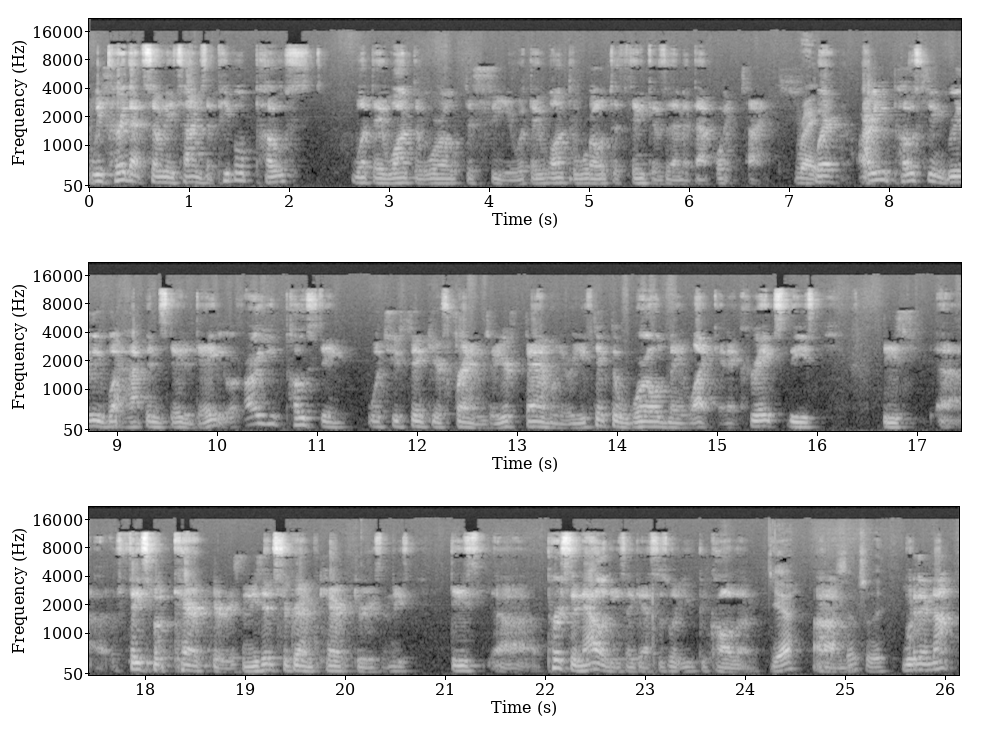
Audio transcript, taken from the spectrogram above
we've heard that so many times that people post what they want the world to see, what they want the world to think of them at that point in time. Right. Where are you posting really what happens day to day, or are you posting what you think your friends or your family or you think the world may like? And it creates these these uh, Facebook characters and these Instagram characters and these these uh, personalities, I guess, is what you could call them yeah, Um, essentially. where they're not.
